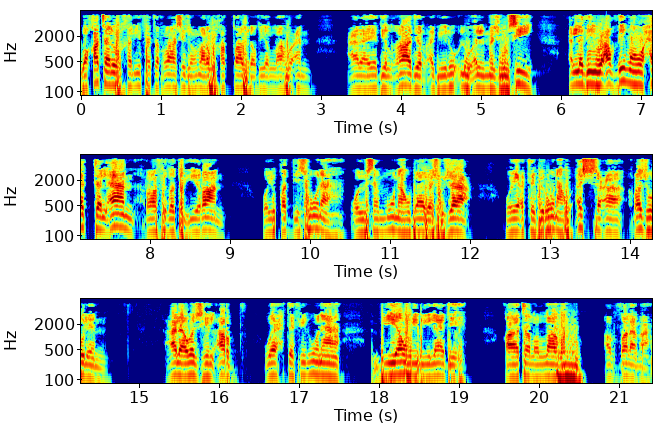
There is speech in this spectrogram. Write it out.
وقتلوا الخليفة الراشد عمر بن الخطاب رضي الله عنه على يد الغادر أبي لؤلؤ المجوسي الذي يعظمه حتى الآن رافضة إيران ويقدسونه ويسمونه باب شجاع ويعتبرونه أشجع رجل على وجه الأرض ويحتفلون بيوم ميلاده قاتل الله الظلمة.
